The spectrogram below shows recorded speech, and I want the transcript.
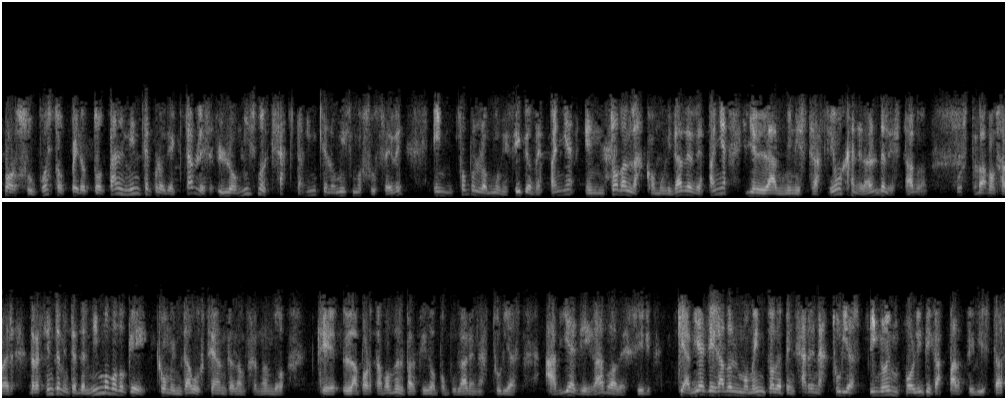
Por supuesto, pero totalmente proyectables. Lo mismo, exactamente lo mismo sucede en todos los municipios de España, en todas las comunidades de España y en la Administración General del Estado. Justo. Vamos a ver, recientemente, del mismo modo que comentaba usted antes, don Fernando, que la portavoz del Partido Popular en Asturias había llegado a decir que había llegado el momento de pensar en Asturias y no en políticas partidistas.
